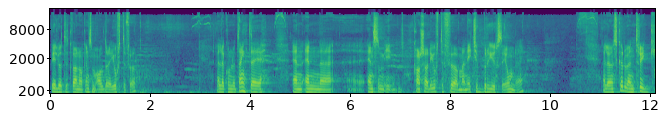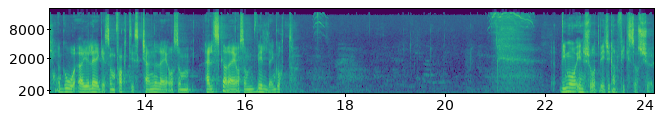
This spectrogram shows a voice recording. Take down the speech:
Vil du at det skal være noen som aldri har gjort det før? Eller kunne du tenkt deg en, en, eh, en som kanskje hadde gjort det før, men ikke bryr seg om deg? Eller ønsker du en trygg og god øyelege som faktisk kjenner deg, og som elsker deg, og som vil deg godt? Vi må innse at vi ikke kan fikse oss sjøl.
